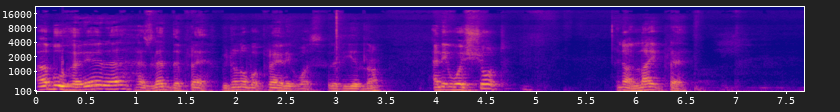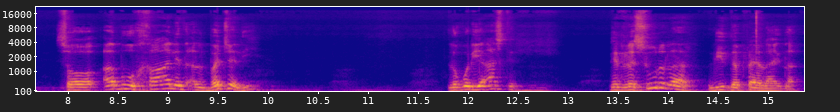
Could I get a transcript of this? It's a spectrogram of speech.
Abu Huraira has led the prayer. We don't know what prayer it was, and it was short, you know, light prayer. So Abu Khalid al-Bajali, look what he asked him. Did Rasulullah lead the prayer like that?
